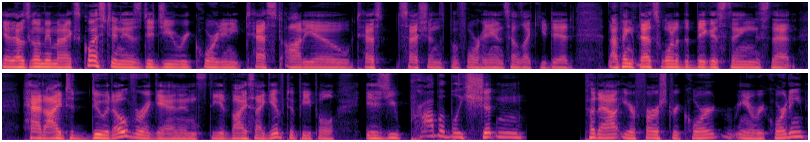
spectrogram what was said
Yeah, that was going to be my next question is did you record any test audio test sessions beforehand? Sounds like you did. I think mm-hmm. that's one of the biggest things that had I to do it over again and it's the advice I give to people is you probably shouldn't put out your first record, you know, recording.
